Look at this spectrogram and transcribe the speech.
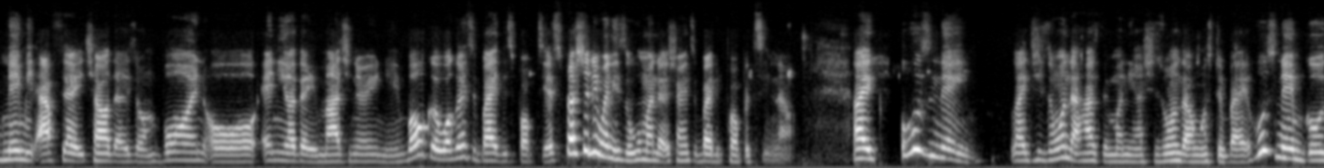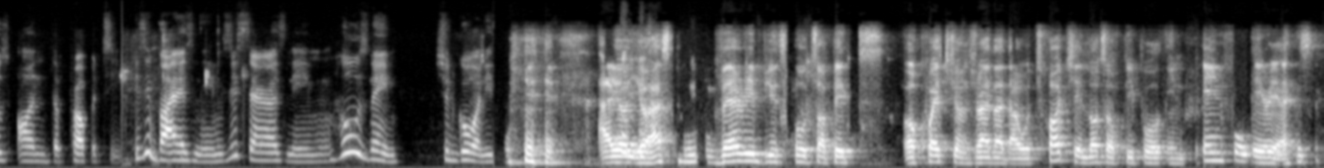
name it after a child that is unborn or any other imaginary name. But okay, we're going to buy this property, especially when it's a woman that is trying to buy the property now. Like whose name? Like she's the one that has the money and she's the one that wants to buy. it. Whose name goes on the property? Is it Bayo's name? Is it Sarah's name? Whose name should go on it? Ayo, you're asking very beautiful topics or questions rather that will touch a lot of people in painful areas.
